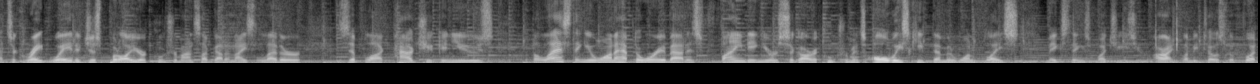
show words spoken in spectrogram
That's a great way to just put all your accoutrements. I've got a nice leather Ziploc pouch you can use. But the last thing you want to have to worry about is finding your cigar accoutrements. Always keep them in one place. Makes things much easier. All right, let me toast the foot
